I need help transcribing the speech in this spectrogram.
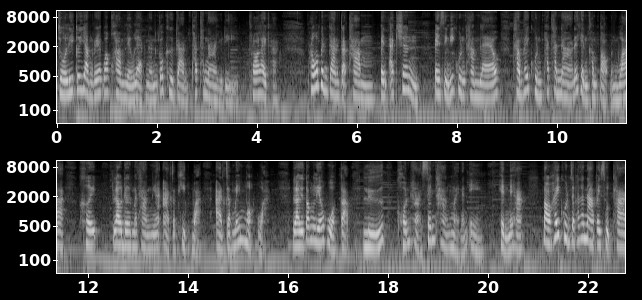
โจลี่ก็ยังเรียกว่าความเหลวแหลกนั้นก็คือการพัฒนาอยู่ดี เพราะอะไรคะเพราะว่าเป็นการกระทำเป็น action เป็นสิ่งที่คุณทำแล้วทำให้คุณพัฒนาได้เห็นคำตอบมันว่าเฮ้ยเราเดินมาทางนี้อาจจะผิดว่ะ อาจจะไม่เหมาะว่ะ เราจะต้องเลี้ยวหัวกลับ หรือค้นหาเส้นทางใหม่นั่นเอง เห็นไหมคะต่อให้คุณจะพัฒนาไปสุดทาง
